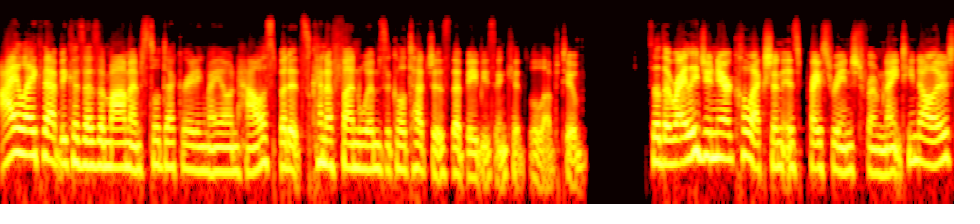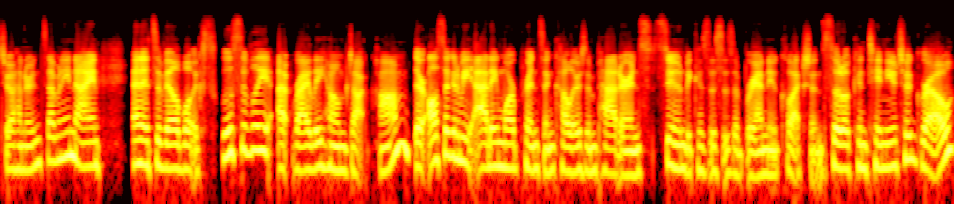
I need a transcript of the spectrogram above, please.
I like that because as a mom, I'm still decorating my own house, but it's kind of fun, whimsical touches that babies and kids will love too. So the Riley Jr. collection is price ranged from $19 to 179 and it's available exclusively at rileyhome.com. They're also going to be adding more prints and colors and patterns soon because this is a brand new collection. So it'll continue to grow.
